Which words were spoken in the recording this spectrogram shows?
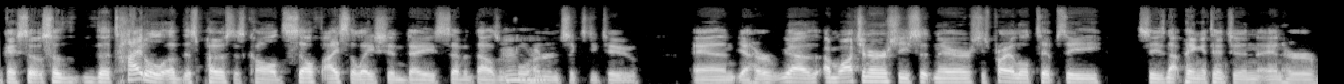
Okay, so so the title of this post is called "Self Isolation Day mm-hmm. 7,462," and yeah, her yeah, I'm watching her. She's sitting there. She's probably a little tipsy. She's not paying attention, and her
